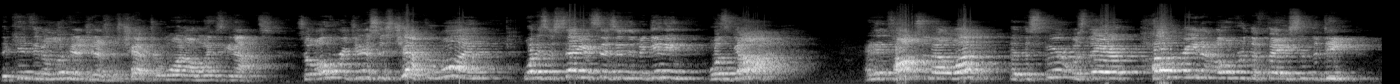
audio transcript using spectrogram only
the kids have been looking at Genesis chapter 1 on Wednesday nights. So over in Genesis chapter 1, what does it say? It says, In the beginning was God. And it talks about what? That the Spirit was there hovering over the face of the deep.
